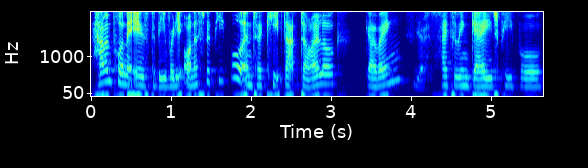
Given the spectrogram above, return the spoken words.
how important it is to be really honest with people and to keep that dialogue going. Yes. How to engage people.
